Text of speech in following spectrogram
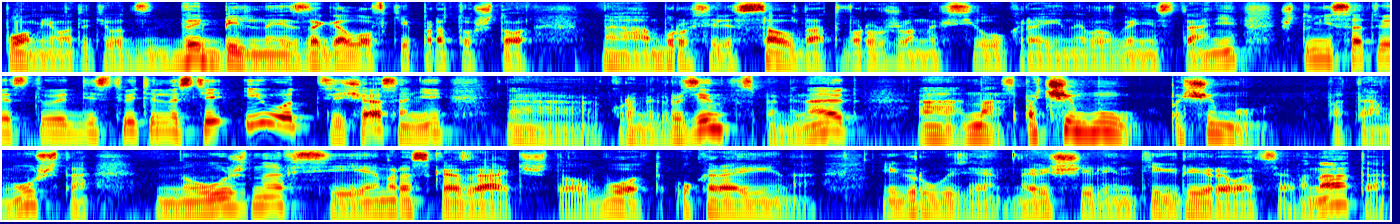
помним вот эти вот дебильные заголовки про то, что а, бросили солдат вооруженных сил Украины в Афганистане, что не соответствует действительности. И вот сейчас они, а, кроме грузин, вспоминают а, нас. Почему? Почему? Потому что нужно всем рассказать, что вот Украина и Грузия решили интегрироваться в НАТО,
